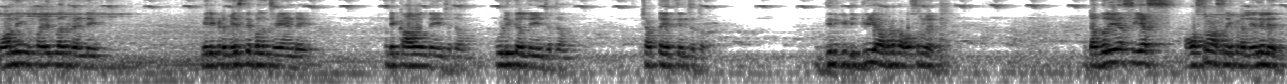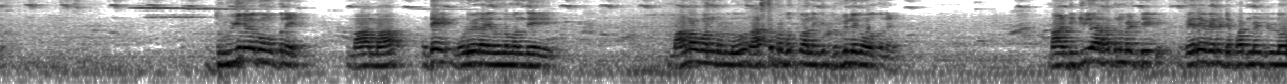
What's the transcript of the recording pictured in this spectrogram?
మార్నింగ్ ఫైవ్ క్లాక్ రండి. మీరు ఇక్కడ మేస్త్రి పనులు చేయండి. అంటే కావలు తీయించడం కూడికలు తీయించడం చెత్త ఎత్తించడం దీనికి డిగ్రీ అర్హత అవసరం లేదు. డబ్ల్యూఎస్ఎస్ అవసరం అసలు ఇక్కడ లేనే లేదు. దుర్వినియోగం అవుతున్నాయి. మా మా అంటే మూడు వేల ఐదు వందల మంది మానవ వనరులు రాష్ట్ర ప్రభుత్వానికి దుర్వినియోగం అవుతున్నాయి. మా డిగ్రీ అర్హతను బట్టి వేరే వేరే డిపార్ట్మెంట్లో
